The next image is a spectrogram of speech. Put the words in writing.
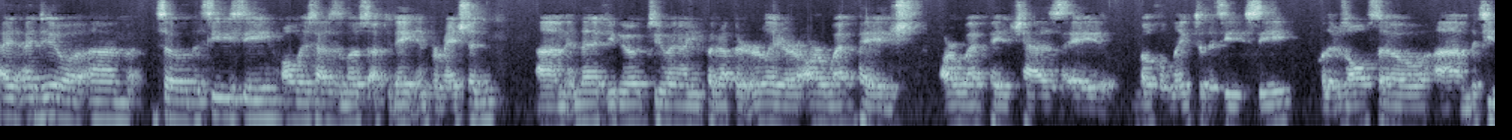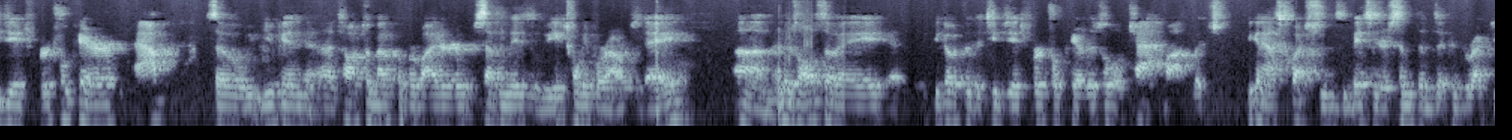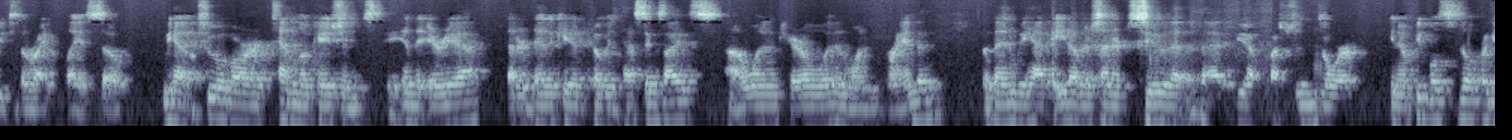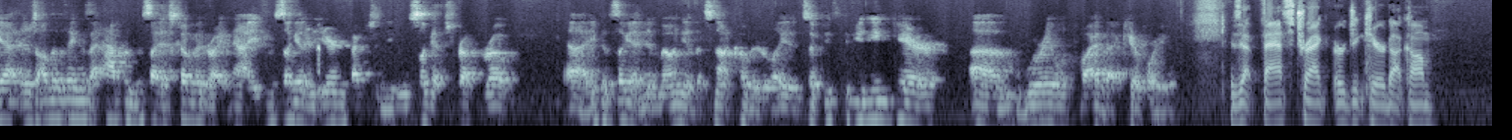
I, I do. Um, so the CDC always has the most up to date information, um, and then if you go to, I know you put it up there earlier, our web page. Our web page has a both a link to the CDC there's also um, the TGH Virtual Care app. So you can uh, talk to a medical provider seven days a week, 24 hours a day. Um, and there's also a, if you go through the TGH Virtual Care, there's a little chat bot, which you can ask questions and based on your symptoms, it can direct you to the right place. So we have two of our 10 locations in the area that are dedicated COVID testing sites, uh, one in Carrollwood and one in Brandon. But then we have eight other centers too that, that if you have questions or you know, people still forget there's other things that happen besides COVID right now. You can still get an ear infection. You can still get strep throat. Uh, you can still get pneumonia that's not COVID related. So if you, if you need care, um, we're able to provide that care for you. Is that fasttrackurgentcare.com?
